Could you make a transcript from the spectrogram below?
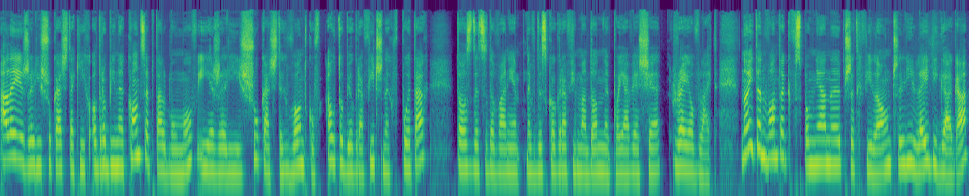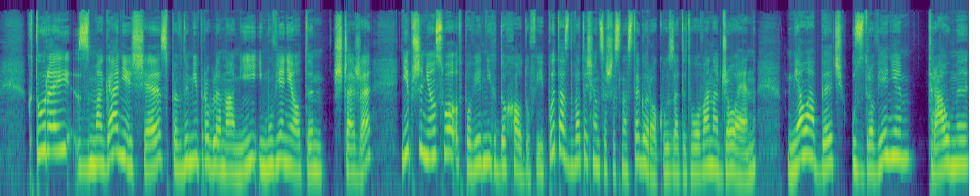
ale jeżeli szukać takich odrobinę koncept albumów i jeżeli szukać tych wątków autobiograficznych w płytach, to zdecydowanie w dyskografii Madonny pojawia się Ray of Light. No i ten wątek wspomniany przed chwilą, czyli Lady Gaga, której zmaganie się z pewnymi problemami i mówienie o tym szczerze nie przyniosło odpowiednich dochodów. Jej płyta z 2016 roku, zatytułowana Joanne, miała być uzdrowieniem traumy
